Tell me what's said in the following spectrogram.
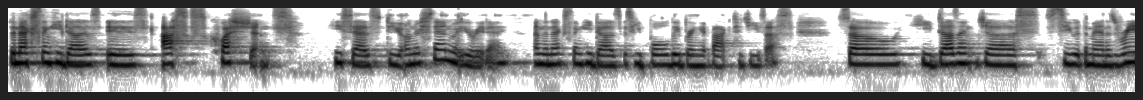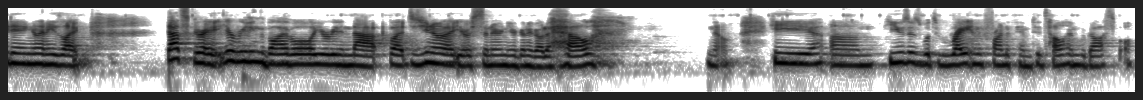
The next thing he does is asks questions. He says, Do you understand what you're reading? And the next thing he does is he boldly bring it back to Jesus. So he doesn't just see what the man is reading and then he's like, that's great. You're reading the Bible, you're reading that, but did you know that you're a sinner and you're going to go to hell? No. He, um, he uses what's right in front of him to tell him the gospel.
